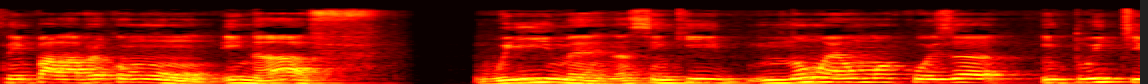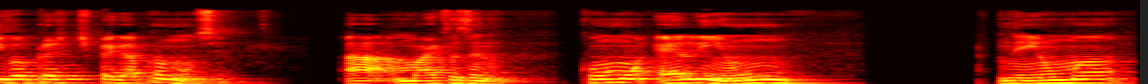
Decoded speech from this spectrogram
tem palavra como enough, women, assim, que não é uma coisa intuitiva para a gente pegar a pronúncia. A Marta tá dizendo, como L1, nenhuma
